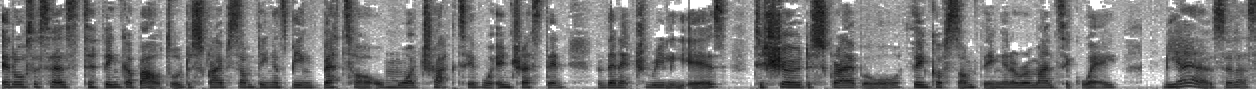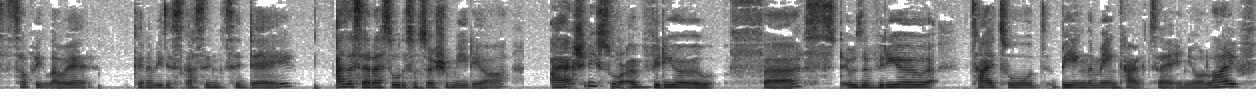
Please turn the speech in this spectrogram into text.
It also says to think about or describe something as being better or more attractive or interesting than it really is, to show, describe, or think of something in a romantic way. Yeah, so that's the topic that we're going to be discussing today. As I said, I saw this on social media I actually saw a video first. It was a video titled Being the Main Character in Your Life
